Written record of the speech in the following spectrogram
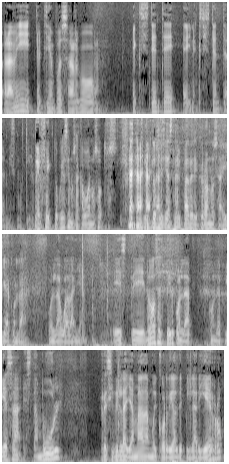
para mí el tiempo es algo existente e inexistente al mismo tiempo. Perfecto, pues ya se nos acabó a nosotros. Entonces ya está el padre Cronos ahí ya con la con la guadaña. Este, nos vamos a despedir con la con la pieza Estambul, recibir la llamada muy cordial de Pilar Hierro,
